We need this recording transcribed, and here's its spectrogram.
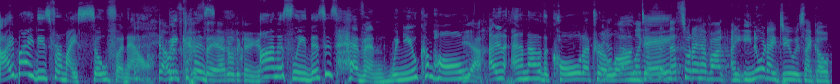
I buy these for my sofa now. yeah, because say, I don't think I can. honestly, this is heaven. When you come home yeah. and, and out of the cold after yeah, a long that, like day. I said, that's what I have on. I, you know what I do is I go,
